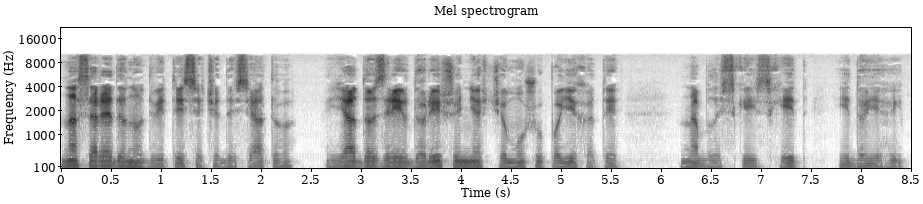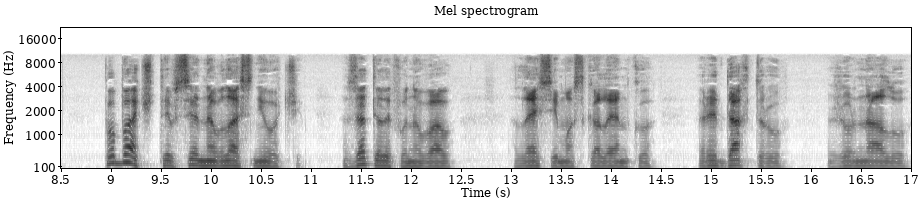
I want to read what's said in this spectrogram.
На середину 2010-го я дозрів до рішення, що мушу поїхати на Близький Схід і до Єгипту. Побачте все на власні очі. Зателефонував Лесі Москаленко, редактору журналу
